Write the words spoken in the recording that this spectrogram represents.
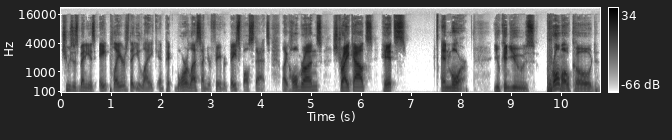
Choose as many as 8 players that you like and pick more or less on your favorite baseball stats like home runs, strikeouts, hits, and more you can use promo code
